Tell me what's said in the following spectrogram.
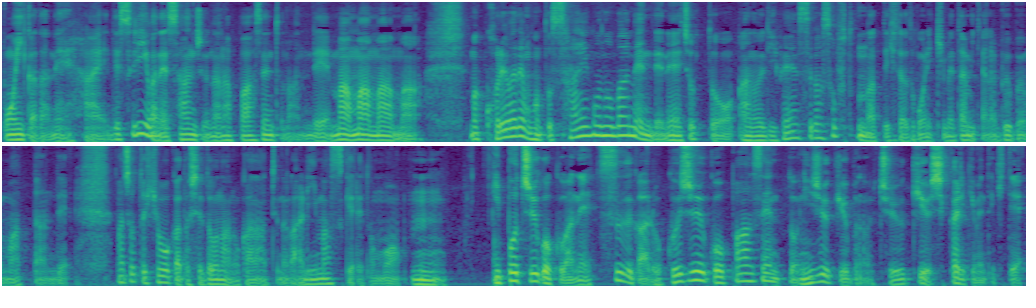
本以下だね。はい。で、3はね、37%なんで、まあまあまあまあ、まあ、これはでも本当最後の場面でね、ちょっとあのディフェンスがソフトになってきたところに決めたみたいな部分もあったんで、まあ、ちょっと評価としてどうなのかなっていうのがありますけれども、うん。一方中国はね、2が65%、29分の19しっかり決めてきて、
